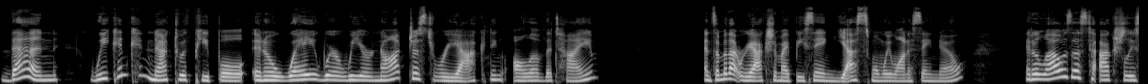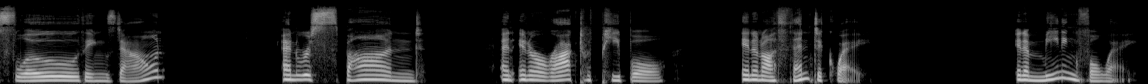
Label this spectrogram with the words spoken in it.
then we can connect with people in a way where we are not just reacting all of the time. And some of that reaction might be saying yes when we want to say no. It allows us to actually slow things down and respond and interact with people in an authentic way, in a meaningful way,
